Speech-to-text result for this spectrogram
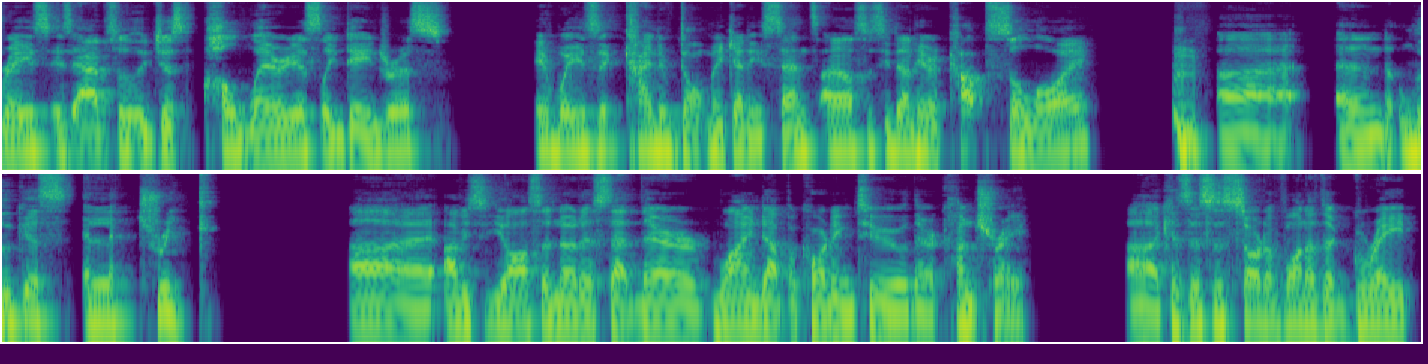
race is absolutely just hilariously dangerous in ways that kind of don't make any sense. I also see down here Cop Soloy Hmm. uh and Lucas Electric. Uh obviously you also notice that they're lined up according to their country because this is sort of one of the great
